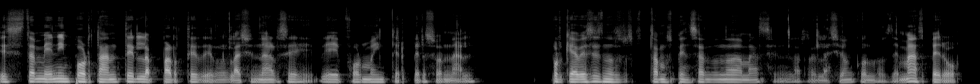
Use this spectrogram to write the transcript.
es también importante la parte de relacionarse de forma interpersonal, porque a veces nos estamos pensando nada más en la relación con los demás, pero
